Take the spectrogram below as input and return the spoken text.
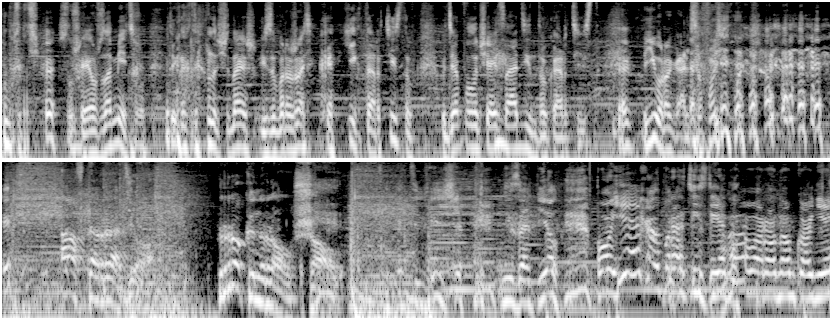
Слушай, я уже заметил. Ты когда начинаешь изображать каких-то артистов, у тебя получается один только артист. Юра Гальцев. Авторадио. Рок-н-ролл шоу. Тебе еще не запел. Поехал, братец, я на вороном коне.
